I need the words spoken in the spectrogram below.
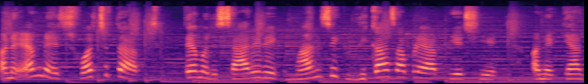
અને એમને સ્વચ્છતા તેમજ શારીરિક, માનસિક વિકાસ આપણે આપીએ છીએ. અને ક્યાંક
